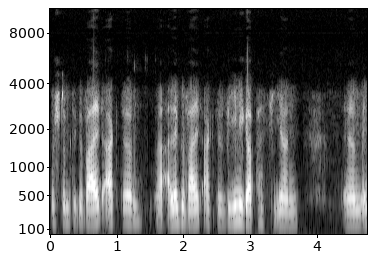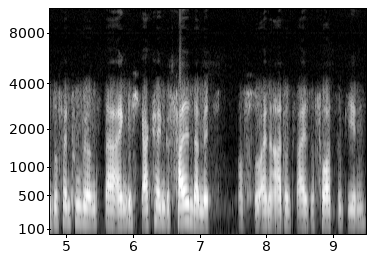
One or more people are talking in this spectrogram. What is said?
bestimmte Gewaltakte oder alle Gewaltakte weniger passieren. Ähm, insofern tun wir uns da eigentlich gar keinen Gefallen damit, auf so eine Art und Weise vorzugehen,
